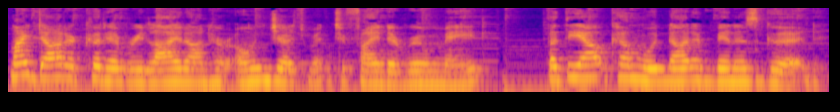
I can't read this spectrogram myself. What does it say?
My daughter could have relied on her own judgment to find a roommate, but the outcome would not have been as good.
